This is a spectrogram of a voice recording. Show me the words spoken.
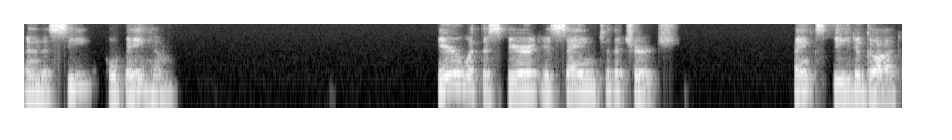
and the sea obey him? Hear what the Spirit is saying to the church. Thanks be to God.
